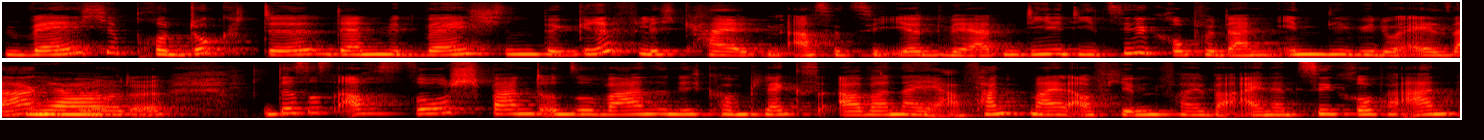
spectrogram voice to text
welche Produkte denn mit welchen Begrifflichkeiten assoziiert werden, die die Zielgruppe dann individuell sagen ja. würde das ist auch so spannend und so wahnsinnig komplex. Aber naja, fangt mal auf jeden Fall bei einer Zielgruppe an,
